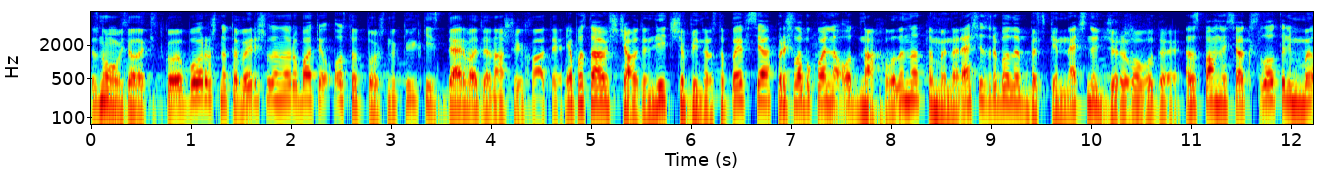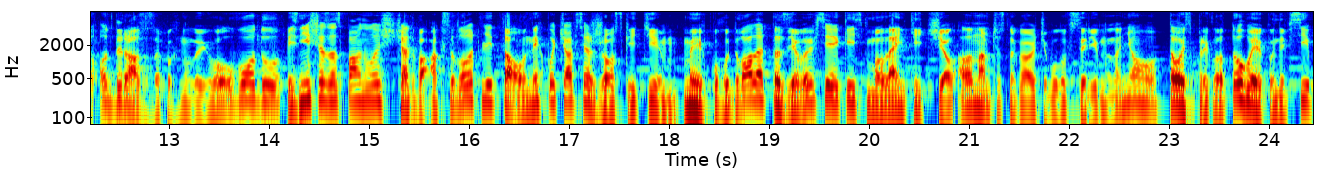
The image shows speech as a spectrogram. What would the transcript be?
Знову взяли кісткове борошно та вирішили нарубати остаточну кількість дерева для нашої хати. Я поставив ще один лід, щоб він розтопився. Прийшла буквально одна хвилина, та ми нарешті зробили безкінечне джерело води. Заспавнився акселотль, ми одразу запихнули його у воду. Пізніше заспавнилось ще два акселотлі, та у них почався жорсткий тім. Ми їх погодували, та з'явився якийсь маленький чел, але нам, чесно кажучи, було все рівно на нього. Та ось приклад того, як вони всі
